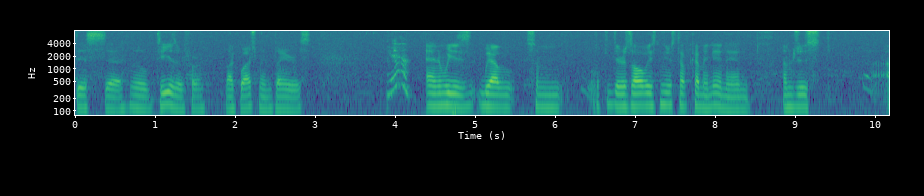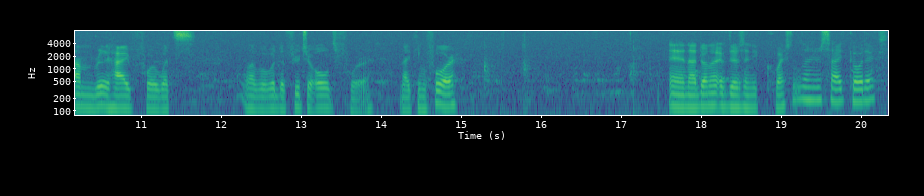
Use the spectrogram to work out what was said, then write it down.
this uh, little teaser for like Watchmen players Yeah. and we we have some like, there's always new stuff coming in and I'm just I'm really hyped for what's uh, what the future holds for NITE Team 4 and I don't know if there's any questions on your side Codex?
